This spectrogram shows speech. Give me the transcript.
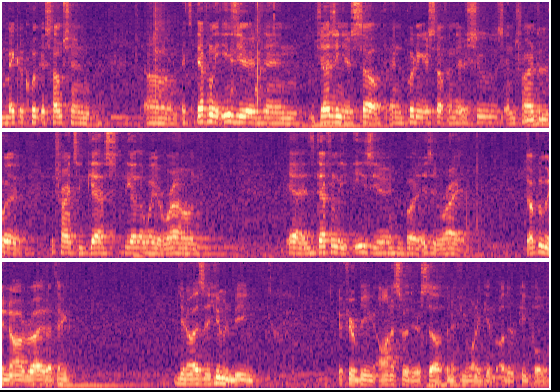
make a quick assumption. Um, it's definitely easier than judging yourself and putting yourself in their shoes and trying Mhm. to put and trying to guess the other way around. Yeah, it's definitely easier, but is it right? Definitely not right. I think, you know, as a human being, if you're being honest with yourself and if you want to give other people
